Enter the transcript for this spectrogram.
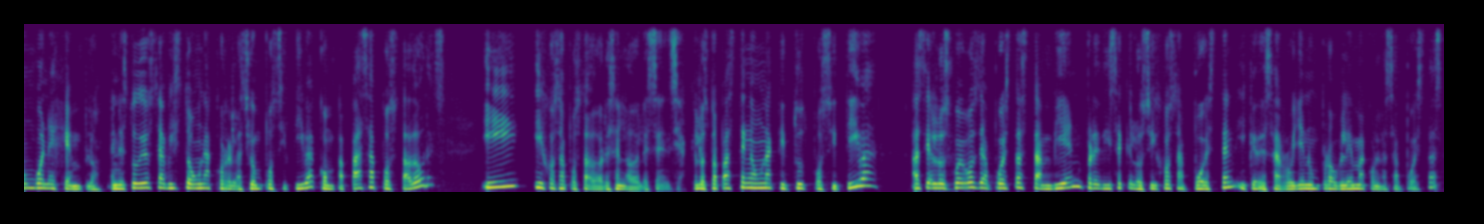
un buen ejemplo. En estudios se ha visto una correlación positiva con papás apostadores y hijos apostadores en la adolescencia. Que los papás tengan una actitud positiva Hacia los juegos de apuestas también predice que los hijos apuesten y que desarrollen un problema con las apuestas.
